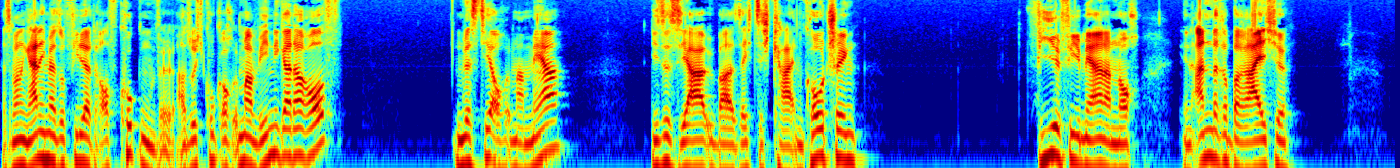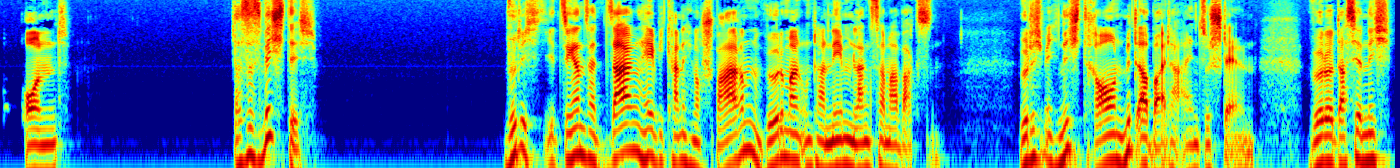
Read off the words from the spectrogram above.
dass man gar nicht mehr so viel darauf gucken will. Also ich gucke auch immer weniger darauf, investiere auch immer mehr. Dieses Jahr über 60k in Coaching, viel, viel mehr dann noch in andere Bereiche. Und das ist wichtig. Würde ich jetzt die ganze Zeit sagen, hey, wie kann ich noch sparen, würde mein Unternehmen langsamer wachsen. Würde ich mich nicht trauen, Mitarbeiter einzustellen, würde das hier nicht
